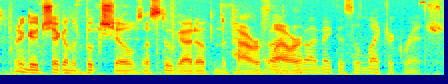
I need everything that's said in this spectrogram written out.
I'm gonna go check on the bookshelves I still got up in the power How do, I, how do I make this electric wrench?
